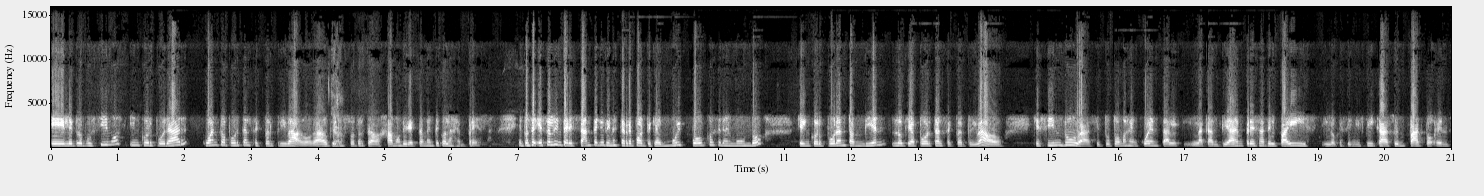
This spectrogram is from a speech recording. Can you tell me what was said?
eh, le propusimos incorporar cuánto aporta el sector privado, dado que nosotros trabajamos directamente con las empresas. Entonces, eso es lo interesante que tiene este reporte, que hay muy pocos en el mundo que incorporan también lo que aporta el sector privado que sin duda, si tú tomas en cuenta la cantidad de empresas del país, lo que significa su impacto en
